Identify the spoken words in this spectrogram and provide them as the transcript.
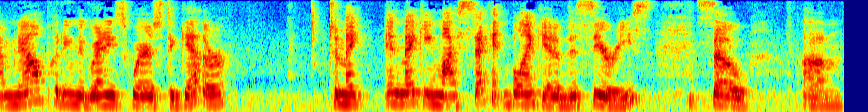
I'm now putting the granny squares together to make in making my second blanket of this series. So um,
